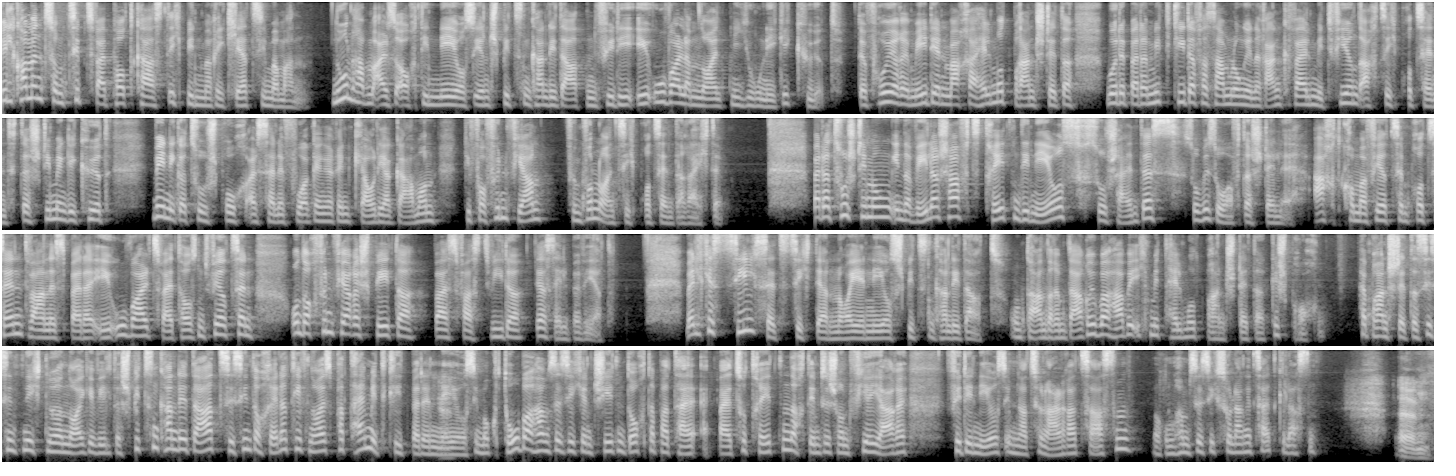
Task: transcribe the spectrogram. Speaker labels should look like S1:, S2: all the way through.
S1: Willkommen zum ZIP2 Podcast. Ich bin Marie-Claire Zimmermann. Nun haben also auch die Neos ihren Spitzenkandidaten für die EU-Wahl am 9. Juni gekürt. Der frühere Medienmacher Helmut Brandstetter wurde bei der Mitgliederversammlung in Rankweil mit 84 Prozent der Stimmen gekürt. Weniger Zuspruch als seine Vorgängerin Claudia Gamon, die vor fünf Jahren 95 Prozent erreichte. Bei der Zustimmung in der Wählerschaft treten die Neos, so scheint es, sowieso auf der Stelle. 8,14 Prozent waren es bei der EU-Wahl 2014 und auch fünf Jahre später war es fast wieder derselbe Wert. Welches Ziel setzt sich der neue Neos-Spitzenkandidat? Unter anderem darüber habe ich mit Helmut Brandstetter gesprochen. Herr Brandstetter, Sie sind nicht nur neu gewählter Spitzenkandidat, Sie sind auch relativ neues Parteimitglied bei den Neos. Im Oktober haben Sie sich entschieden, doch der Partei beizutreten, nachdem Sie schon vier Jahre für die Neos im Nationalrat saßen. Warum haben Sie sich so lange Zeit gelassen?
S2: Ähm,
